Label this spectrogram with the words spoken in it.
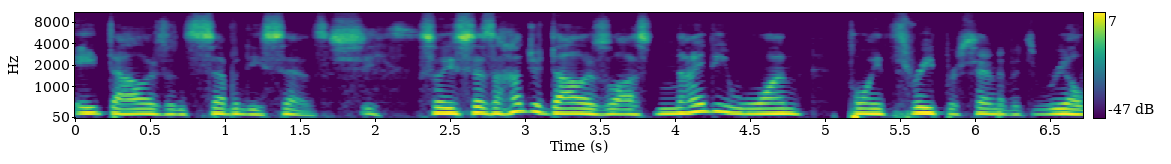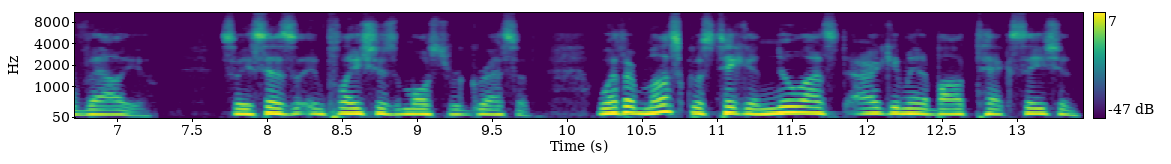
$8.70. So he says $100 lost 91.3% of its real value. So he says inflation is the most regressive. Whether Musk was taking a nuanced argument about taxation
